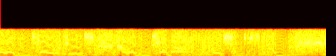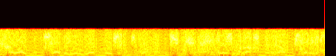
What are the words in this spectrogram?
Havadil Musa'yı okuyoruz. Havadil Musa'da o işlenecek Havadil Musa'da yarı yardım o işlenecek olmalı çünkü hepsi Kur'an sünnetten almış tek tek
